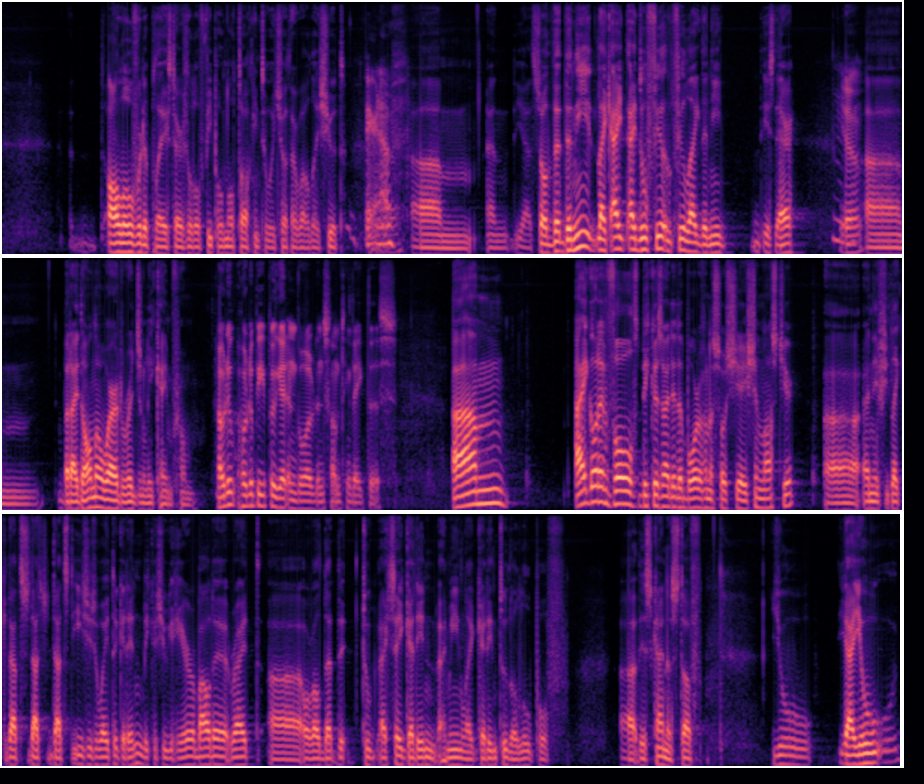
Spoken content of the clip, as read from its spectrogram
all over the place. There's a lot of people not talking to each other while they should. Fair enough. Um, and yeah, so the the need, like I, I do feel feel like the need is there, Yeah. um, but I don't know where it originally came from. How do how do people get involved in something like this? Um, I got involved because I did a board of an association last year. Uh, and if you like, that's that's that's the easiest way to get in because you hear about it, right? Uh, or well, that the, to I say get in, I mean like get into the loop of uh, this kind of stuff. You, yeah, you.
